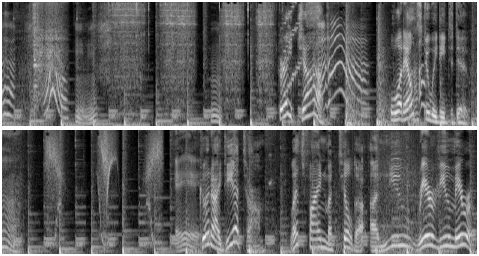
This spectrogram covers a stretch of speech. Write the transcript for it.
Oh. Great job. Ha. What else do we need to do? Hey. Good idea, Tom. Let's find Matilda a new rear view mirror.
